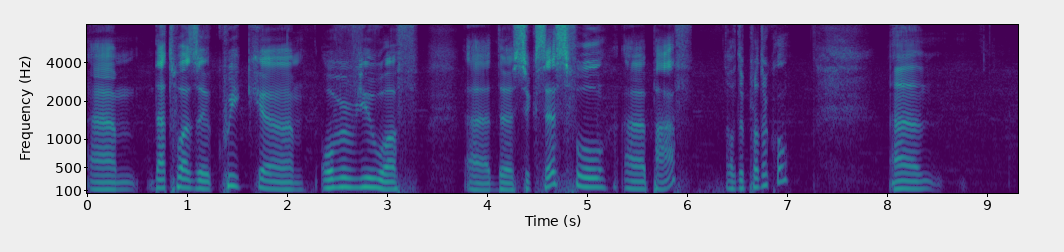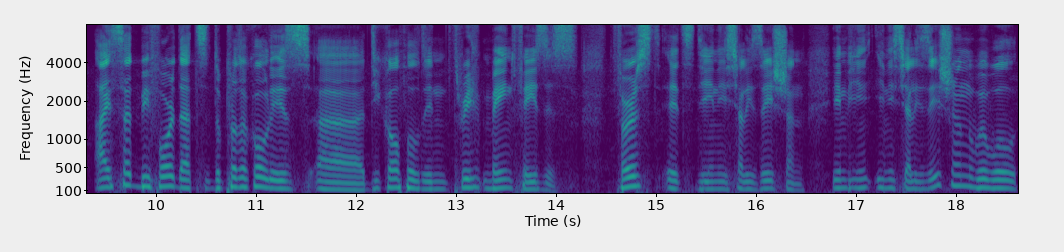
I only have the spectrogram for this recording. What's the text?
um, that was a quick um, overview of uh, the successful uh, path of the protocol. Um, I said before that the protocol is uh, decoupled in three main phases. First, it's the initialization. In the initialization, we will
